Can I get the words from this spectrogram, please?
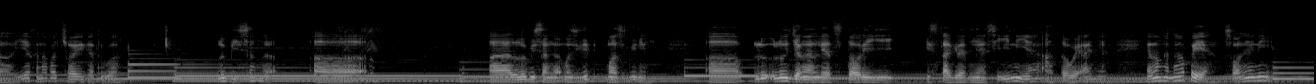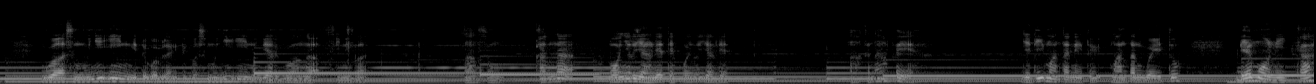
uh, ya kenapa coy? kata gue lu bisa nggak uh, uh, lu bisa nggak? Masuk masuk gini uh, lu lu jangan lihat story Instagramnya si ini ya atau WA nya emang kenapa ya? Soalnya ini gue sembunyiin gitu gue bilang itu gue sembunyiin biar gue nggak ini gue langsung karena pokoknya lu jangan lihat ya pokoknya lu jangan lihat. Ah, kenapa ya? Jadi mantan itu mantan gue itu dia mau nikah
